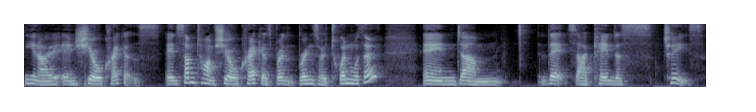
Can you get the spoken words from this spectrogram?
you know, and Cheryl Crackers. And sometimes Cheryl Crackers bring, brings her twin with her, and um, that's uh, Candace cheese.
